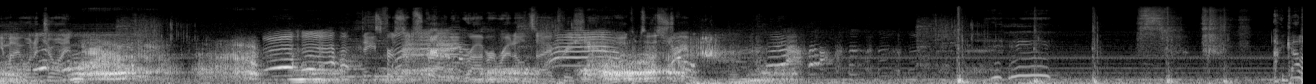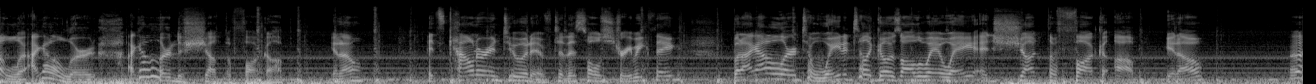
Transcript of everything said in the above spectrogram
you might want to join. Thanks for subscribing, Robert Reynolds. I appreciate it. Welcome to the stream. To shut the fuck up. You know, it's counterintuitive to this whole streaming thing, but I gotta learn to wait until it goes all the way away and shut the fuck up, you know?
